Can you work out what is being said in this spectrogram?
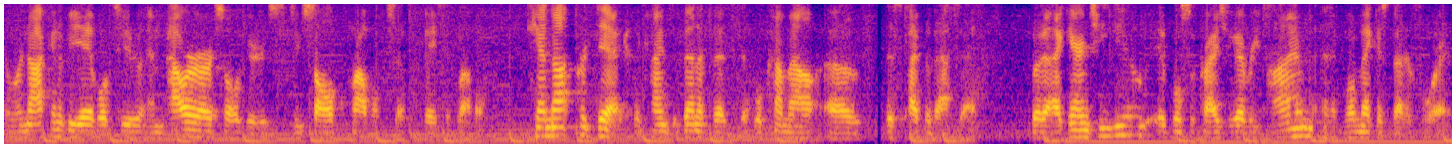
and we're not going to be able to empower our soldiers to solve problems at the basic level cannot predict the kinds of benefits that will come out of this type of asset. But I guarantee you, it will surprise you every time and it will make us better for it.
